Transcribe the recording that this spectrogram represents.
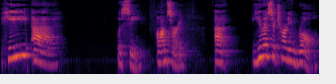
he, uh, let's see. Oh, I'm sorry. Uh, U.S. Attorney Rawle.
